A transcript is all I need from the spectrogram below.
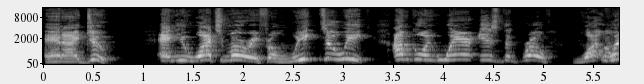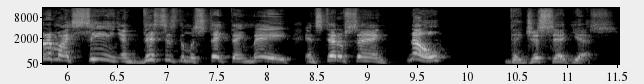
and I do, and you watch Murray from week to week, I'm going, where is the growth? What, what am I seeing? And this is the mistake they made. Instead of saying no, they just said yes.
